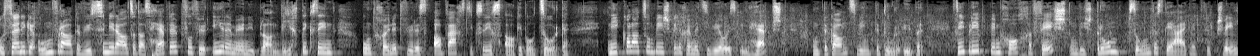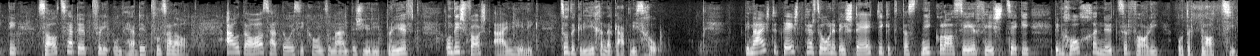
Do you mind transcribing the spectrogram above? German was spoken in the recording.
Aus solchen Umfragen wissen wir also, dass Herdöpfel für Ihren Menüplan wichtig sind und können für ein abwechslungsreiches Angebot sorgen. Nicola zum Beispiel kommen sie bei uns im Herbst und den ganzen Winter durch über. Sie bleibt beim Kochen fest und ist darum besonders geeignet für geschwellte Salzherdöpfel und Herdöpfelsalat. Auch das hat unsere Konsumentenjury geprüft und ist fast einhellig zu den gleichen Ergebnissen gekommen. Die meisten Testpersonen bestätigen, dass Nicola sehr fest sei, beim Kochen nicht zerfalle oder platze.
